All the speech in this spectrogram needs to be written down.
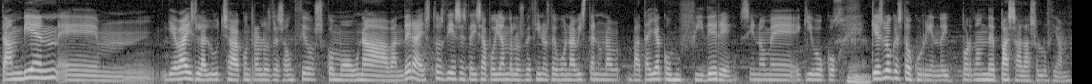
También em, lleváis la lucha contra los desahucios como una bandera. Estos días estáis apoyando a los vecinos de Buenavista en una batalla con Fidere, si no me equivoco. ¿Qué es lo que está ocurriendo y por dónde pasa la solución?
